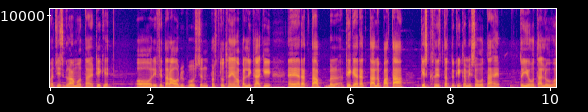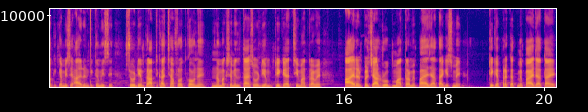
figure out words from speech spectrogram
पच्चीस ग्राम होता है, ठीक है? और इसी तरह और भी क्वेश्चन प्रस्तुत है, यहाँ पर लिखा कि रक्ता, ठीक है? रक्तालपाता किस खनिज तत्व की कमी से होता है? तो ये होता है लोहा की कमी से, आयरन की कमी से। सोडियम प्राप्ति का अच्छा स्रोत कौन है? नमक से मिलता है सोडियम, ठीक है, अच्छी मात्रा में। आयरन प्रचार रूप मात्रा में पाया जाता है किसमें? ठीक है, प्रकृत में पाया जाता है।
